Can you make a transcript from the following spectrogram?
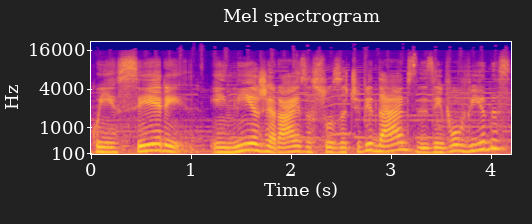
conhecerem em linhas gerais as suas atividades desenvolvidas,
